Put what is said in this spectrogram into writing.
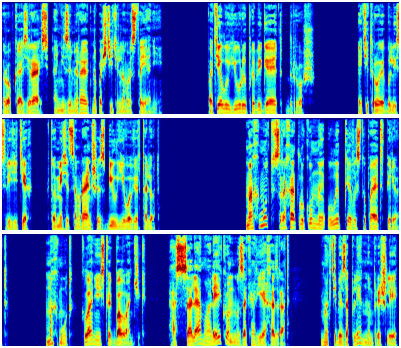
Робко озираясь, они замирают на почтительном расстоянии. По телу Юры пробегает дрожь. Эти трое были среди тех, кто месяцем раньше сбил его вертолет. Махмуд с рахат-лукумной улыбкой выступает вперед. Махмуд, кланяясь как болванчик. «Ассаляму алейкум, Закарья Хазрат. Мы к тебе за пленным пришли.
